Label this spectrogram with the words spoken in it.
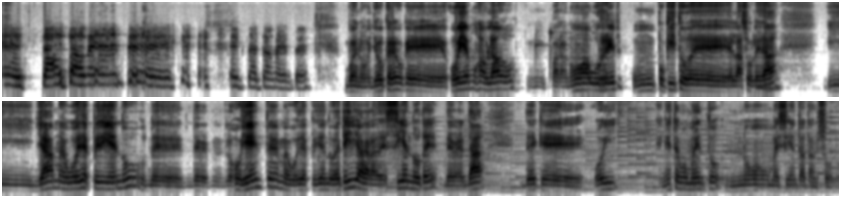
Exactamente, exactamente. Bueno, yo creo que hoy hemos hablado, para no aburrir, un poquito de la soledad y ya me voy despidiendo de, de, los oyentes, me voy despidiendo de ti, agradeciéndote de verdad de que hoy, en este momento, no me sienta tan solo.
